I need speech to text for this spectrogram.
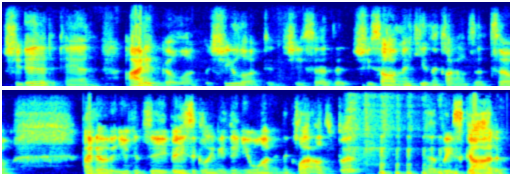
she did. And I didn't go look, but she looked and she said that she saw Mickey in the clouds. And so I know that you can see basically anything you want in the clouds, but at least God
